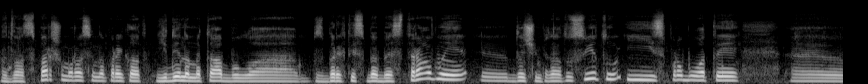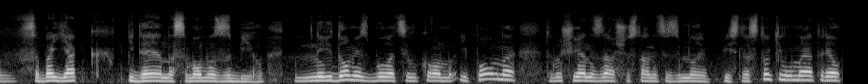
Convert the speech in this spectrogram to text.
в 21-му році, наприклад. Єдина мета була зберегти себе без травми е, до чемпіонату світу і спробувати е, себе як піде на самому забігу. Невідомість була цілком і повна, тому що я не знав, що станеться зі мною після 100 кілометрів,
